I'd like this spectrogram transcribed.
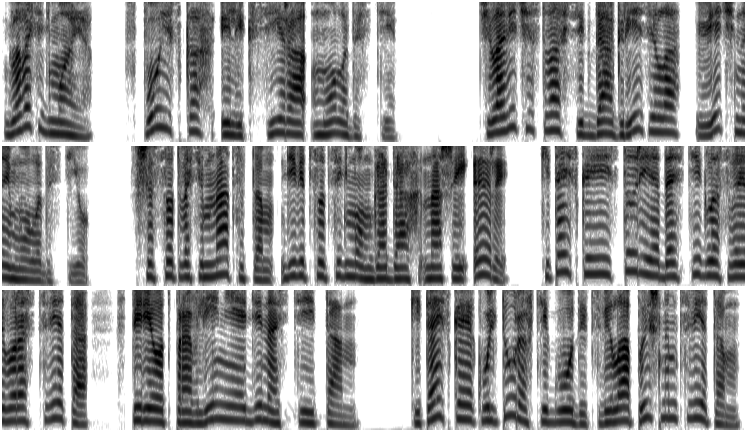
Глава 7. В поисках эликсира молодости. Человечество всегда грезило вечной молодостью. В 618-907 годах нашей эры китайская история достигла своего расцвета в период правления династии Тан. Китайская культура в те годы цвела пышным цветом.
